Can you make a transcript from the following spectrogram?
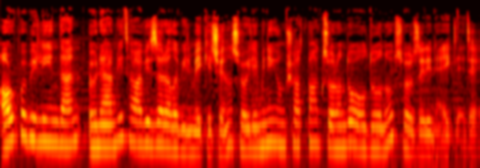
Avrupa Birliği'nden önemli tavizler alabilmek için söylemini yumuşatmak zorunda olduğunu sözlerine ekledi.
